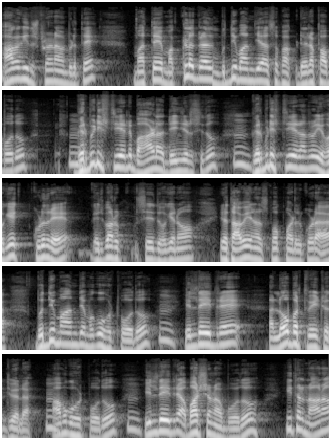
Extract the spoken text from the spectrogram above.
ಹಾಗಾಗಿ ದುಷ್ಪರಿಣಾಮ ಬೀಳುತ್ತೆ. ಮತ್ತು ಮಕ್ಕಳುಗಳ ಬುದ್ಧಿಮಾಂದ್ಯ ಸ್ವಲ್ಪ ಡೆವಲಪ್ ಆಗ್ಬೋದು. ಗರ್ಭಿಣಿ ಸ್ತ್ರೀಯಲ್ಲಿ ಬಹಳ ಡೇಂಜರಸ್ ಇದು. ಗರ್ಭಿಣಿ ಸ್ತ್ರೀ ಏನಾದರೂ ಈ ಹೊಗೆ ಕುಡಿದ್ರೆ ಯಜಮಾನರು ಸೇರಿದ ಹೊಗೆನೋ ಇಲ್ಲ ತಾವೇ ಏನೋ ಸ್ಮೋಕ್ ಮಾಡಿದ್ರು ಕೂಡ ಬುದ್ಧಿಮಾಂದ್ಯ ಮಗು ಹುಟ್ಬೋದು. ಇಲ್ಲದೇ ಇದ್ದರೆ ಲೋ ಬರ್ತ್ ವೇಟ್ ಅಂತೀವಲ್ಲ ಆ ಮಗು ಹುಟ್ಬೋದು. ಇಲ್ಲದೇ ಇದ್ದರೆ ಅಬಾರ್ಷನ್ ಆಗ್ಬೋದು. ಈ ಥರ ನಾನಾ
